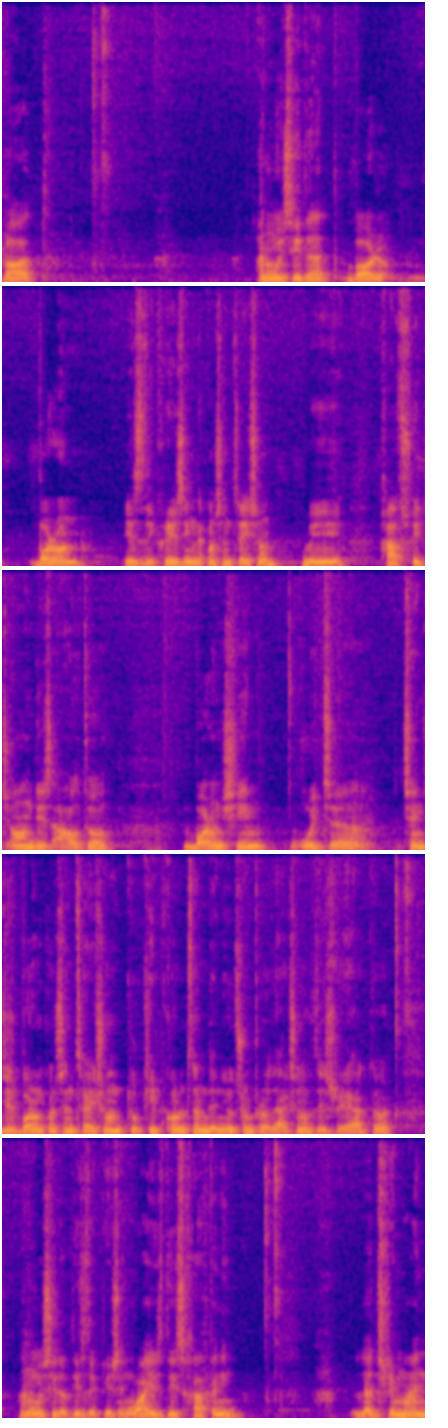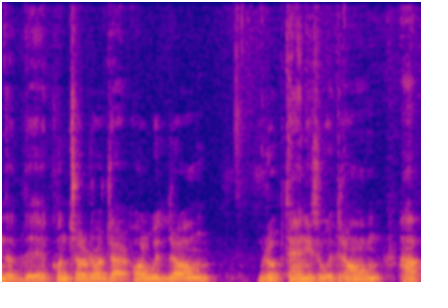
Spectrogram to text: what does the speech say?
plot and we see that bor boron is decreasing the concentration. We have switched on this auto boron shim which uh, changes boron concentration to keep constant the neutron production of this reactor and we see that it's decreasing. Why is this happening? Let's remind that the control rods are all withdrawn. Group 10 is withdrawn up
